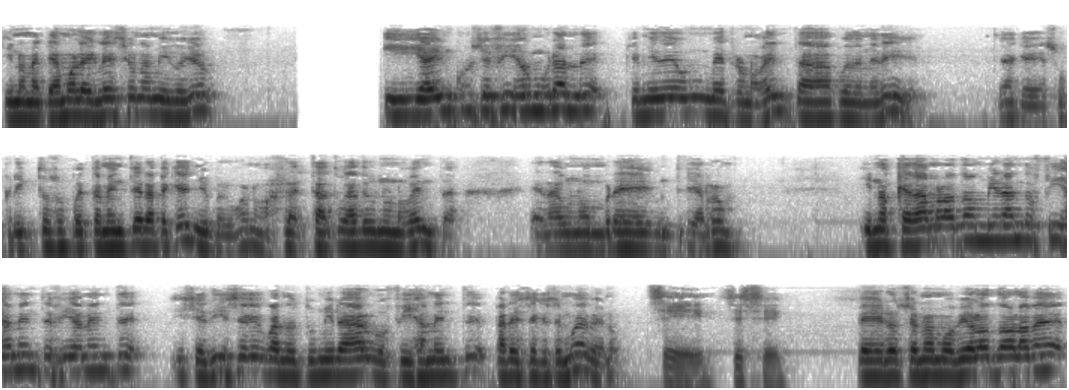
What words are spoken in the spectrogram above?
y nos metíamos a la iglesia un amigo y yo. Y hay un crucifijo muy grande que mide un metro noventa, puede medir. O sea que Jesucristo supuestamente era pequeño, pero bueno, la estatua es de 1,90. Era un hombre, un tierrón. Y nos quedamos los dos mirando fijamente, fijamente, y se dice que cuando tú miras algo fijamente parece que se mueve, ¿no? Sí, sí, sí. Pero se nos movió los dos a la vez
